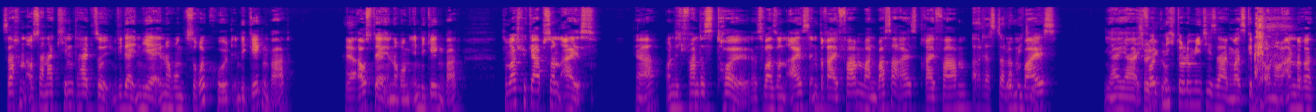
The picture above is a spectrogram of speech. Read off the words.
Sachen aus seiner Kindheit so wieder in die Erinnerung zurückholt, in die Gegenwart, Ja. aus der Erinnerung in die Gegenwart. Zum Beispiel gab es so ein Eis. Ja, und ich fand das toll. Das war so ein Eis in drei Farben, war ein Wassereis, drei Farben. Oh, das oben weiß. Ja, ja, ich wollte nicht Dolomiti sagen, weil es gibt auch noch andere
